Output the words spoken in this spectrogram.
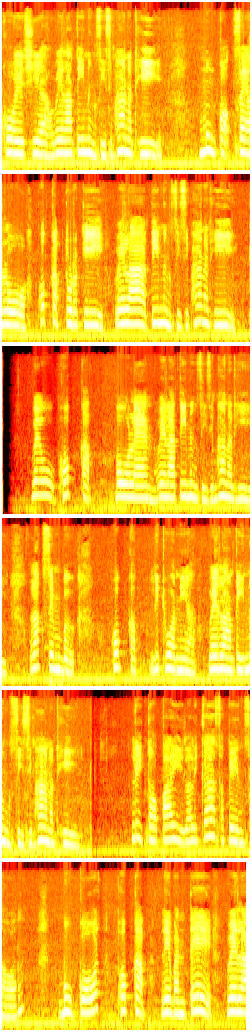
โครเอเชีย เวลาตีหนึ่งสี่สิบห้านาทีหมู่เกาะแฟโรพบกับตุรกี เวลาตีหนึ่งสี่สิบห้านาที เวลพบกับโปแลนด์ เวลาตีหนึ่งสี่สิบห้านาที ลักเซมเบิร์ก พบกับลิทัวเนีย เวลาตีหนึ่งสี่สิบห้านาทีลีกต่อไปลาลิก้าสเปนสองบูโกสพบกับเลบันเต้ เวลา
